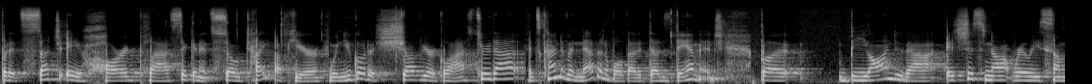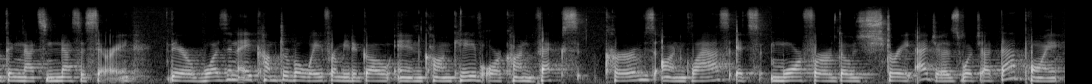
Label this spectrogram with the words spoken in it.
but it's such a hard plastic and it's so tight up here. When you go to shove your glass through that, it's kind of inevitable that it does damage. But beyond that, it's just not really something that's necessary there wasn't a comfortable way for me to go in concave or convex curves on glass. It's more for those straight edges, which at that point,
